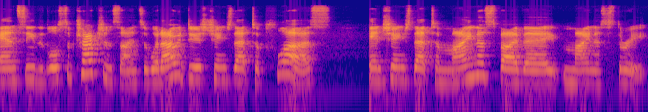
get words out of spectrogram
and see the little subtraction sign. So what I would do is change that to plus and change that to minus 5a minus 3.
